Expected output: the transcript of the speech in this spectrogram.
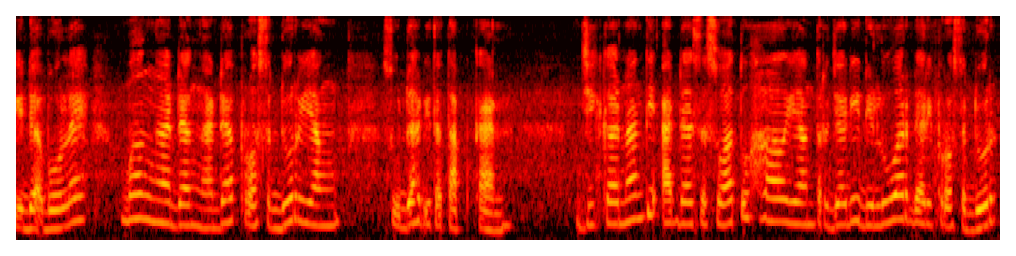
Tidak boleh mengada-ngada prosedur yang sudah ditetapkan. Jika nanti ada sesuatu hal yang terjadi di luar dari prosedur,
